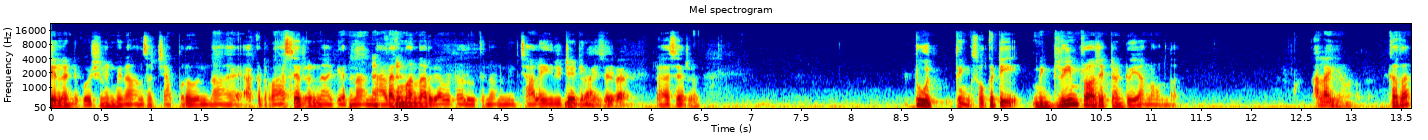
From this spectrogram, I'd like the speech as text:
ఇలాంటి క్వశ్చన్ మీరు ఆన్సర్ చెప్పరు. నా అక్కడ రాశారు నాకు నన్ను అడగమన్నారు కాబట్టి అడుగుతున్నాను. మీకు చాలా ఇరిటేటింగ్ రాశారా? రాశారు. టూ థింగ్స్ ఒకటి మీ డ్రీమ్ ప్రాజెక్ట్ అంటూ ఏమన్నా ఉందా? అలాగే ఉండదు కదా?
